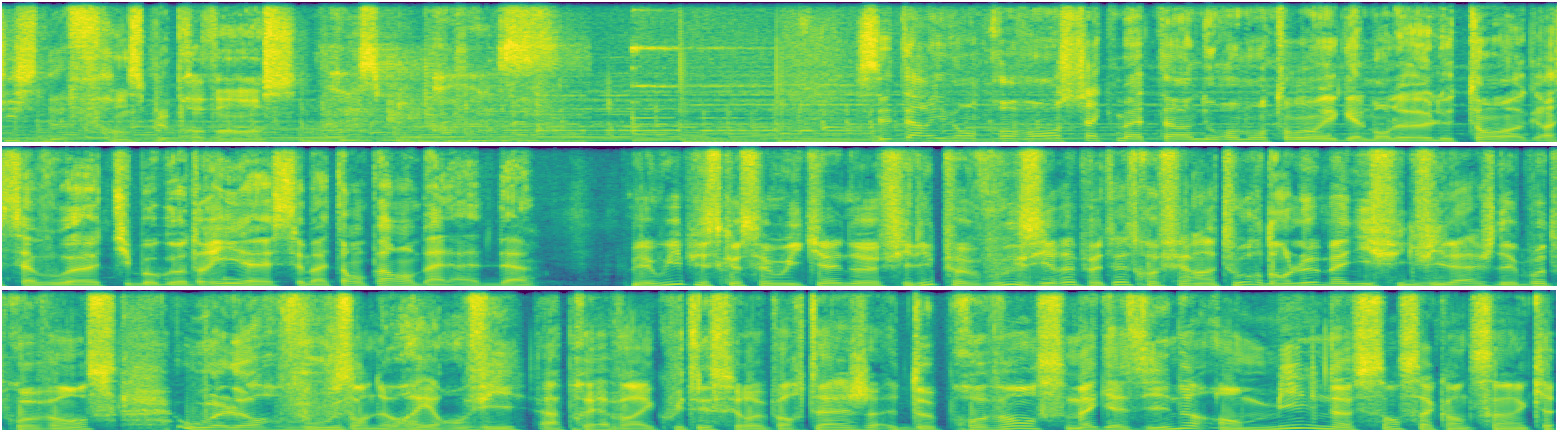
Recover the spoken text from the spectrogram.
6-9 France Bleu Provence. France Bleu Provence. C'est arrivé en Provence. Chaque matin, nous remontons également le, le temps grâce à vous, euh, Thibaut Gaudry. Et ce matin, on part en balade. Mais oui, puisque ce week-end, Philippe, vous irez peut-être faire un tour dans le magnifique village des Beaux-de-Provence, ou alors vous en aurez envie après avoir écouté ce reportage de Provence Magazine en 1955.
